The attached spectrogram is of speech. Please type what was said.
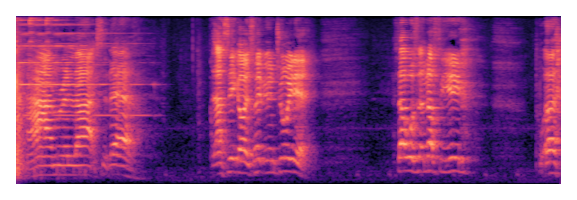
and relax it there. That's it guys, hope you enjoyed it. If that wasn't enough for you, uh,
